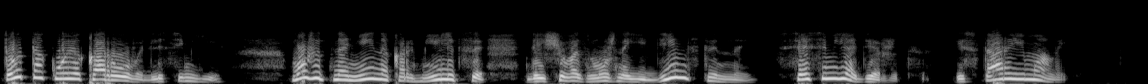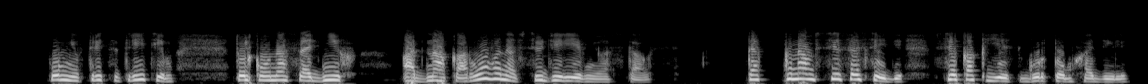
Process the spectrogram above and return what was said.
что такое корова для семьи? Может, на ней, на кормилице, да еще, возможно, единственной, вся семья держится и старой, и малой. Помню, в тридцать третьем только у нас одних одна корова на всю деревню осталась. Так к нам все соседи, все как есть гуртом ходили,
